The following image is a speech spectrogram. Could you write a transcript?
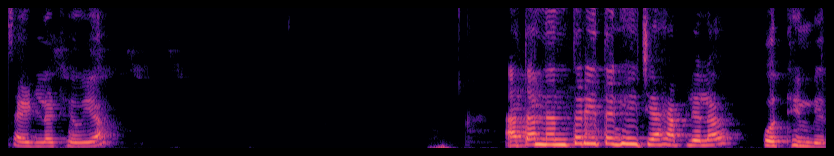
साईडला ठेवूया. आता नंतर इथं घ्यायची आहे आपल्याला कोथिंबीर.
